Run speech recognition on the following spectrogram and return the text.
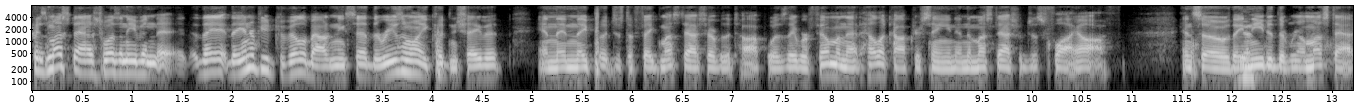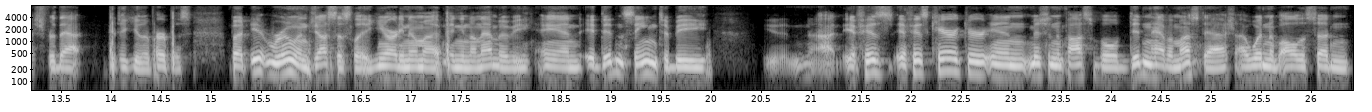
his mustache wasn't even. They they interviewed Cavill about it, and he said the reason why he couldn't shave it, and then they put just a fake mustache over the top, was they were filming that helicopter scene, and the mustache would just fly off, and so they Yeah. needed the real mustache for that particular purpose. But it ruined Justice League. You already know my opinion on that movie, and it didn't seem to be. uh, If his if his character in Mission Impossible didn't have a mustache, I wouldn't have all of a sudden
